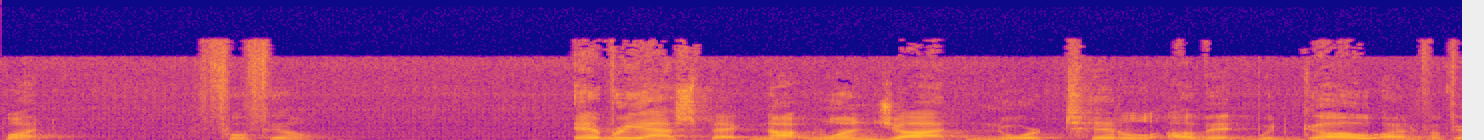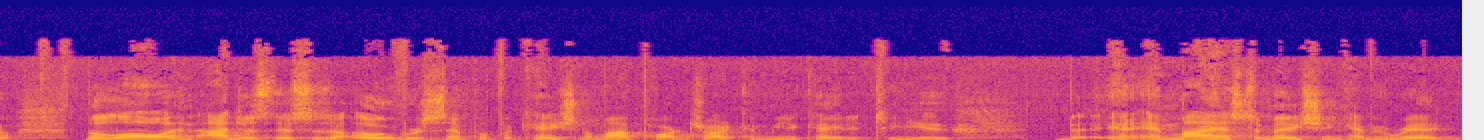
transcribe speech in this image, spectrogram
what? Fulfill. Every aspect, not one jot nor tittle of it would go unfulfilled. The law, and I just, this is an oversimplification on my part to try to communicate it to you. But in, in my estimation, having read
